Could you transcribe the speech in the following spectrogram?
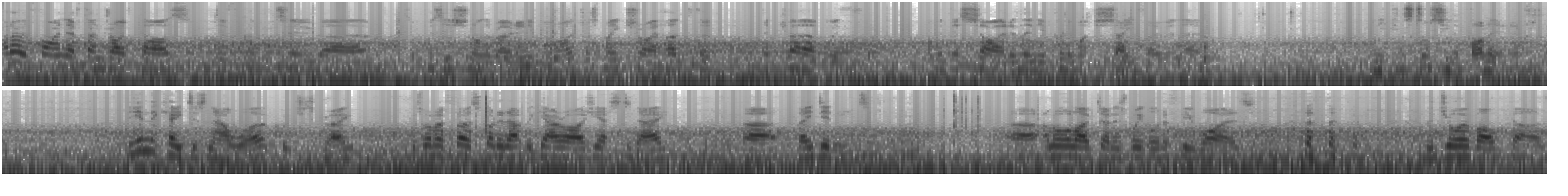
I don't find left-hand drive cars difficult to, uh, to position on the road anymore. I just make sure I hug the, the curb with with this side and then you're pretty much safe over there. And you can still see the bonnet and everything. The indicators now work, which is great, because when I first got it out the garage yesterday, uh, they didn't. Uh, and all I've done is wiggled a few wires. the joy of old cars.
